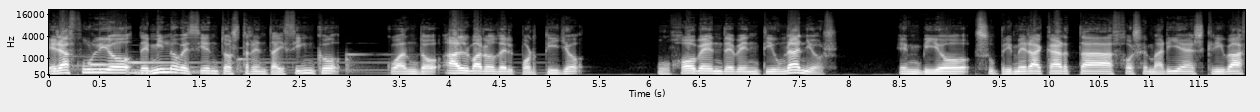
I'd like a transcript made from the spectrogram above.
Era julio de 1935 cuando Álvaro del Portillo, un joven de 21 años, envió su primera carta a José María Escribá,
